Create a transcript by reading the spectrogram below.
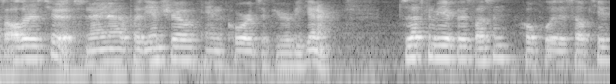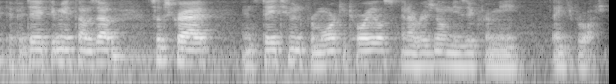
That's all there is to it. So now you know how to play the intro and the chords if you're a beginner. So that's going to be it for this lesson. Hopefully this helped you. If it did, give me a thumbs up, subscribe, and stay tuned for more tutorials and original music from me. Thank you for watching.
